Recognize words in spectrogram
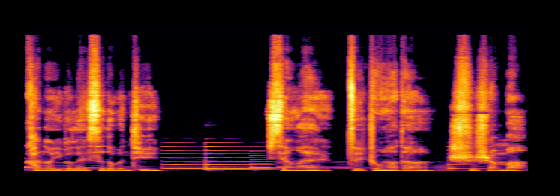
看到一个类似的问题：相爱最重要的是什么？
